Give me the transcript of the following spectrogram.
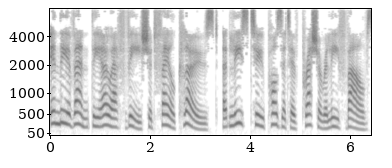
In the event the OFV should fail closed, at least two positive pressure relief valves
